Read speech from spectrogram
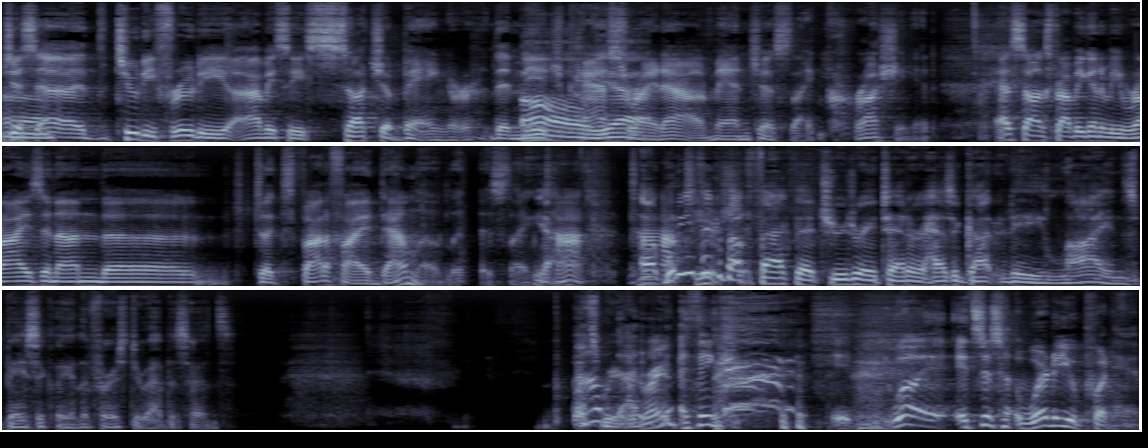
Just uh, uh, Tutti Frutti, obviously such a banger that Midge oh, passed yeah. right out, man, just like crushing it. That song's probably going to be rising on the like, Spotify download list, like yeah. top. top uh, what do you think about the fact that Drew Ray Tanner hasn't gotten any lines basically in the first two episodes? That's well, weird, I, right? I think. it, well, it's just where do you put him?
